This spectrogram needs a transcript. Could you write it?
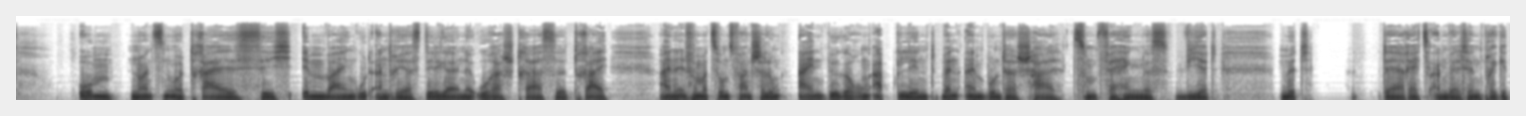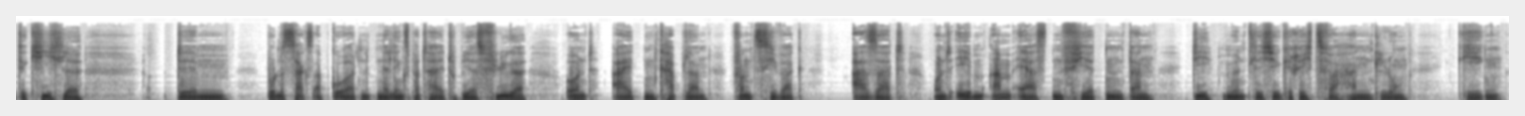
um 19.30 Uhr im Weingut Andreas Dilger in der Urastraße 3 eine Informationsveranstaltung Einbürgerung abgelehnt, wenn ein bunter Schal zum Verhängnis wird. Mit der Rechtsanwältin Brigitte Kiechle, dem Bundestagsabgeordneten der Linkspartei Tobias Flüger und Aiten Kaplan von Zivak Azad und eben am 1.4. dann die mündliche Gerichtsverhandlung gegen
